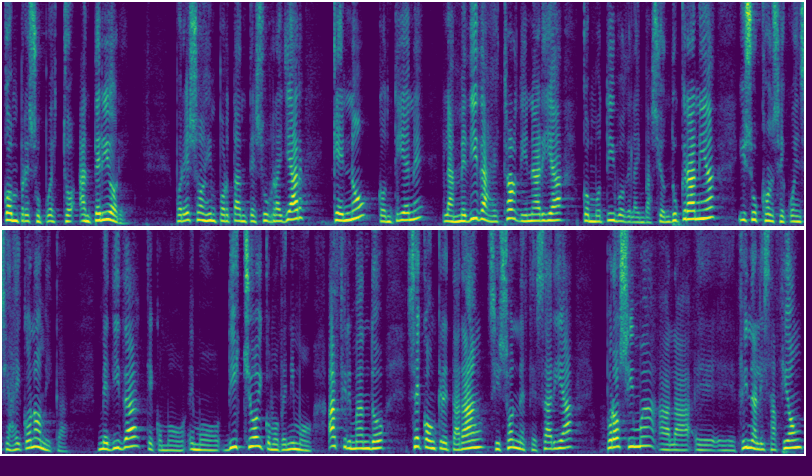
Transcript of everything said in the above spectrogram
con presupuestos anteriores. Por eso es importante subrayar que no contiene las medidas extraordinarias con motivo de la invasión de Ucrania y sus consecuencias económicas, medidas que, como hemos dicho y como venimos afirmando, se concretarán, si son necesarias, próximas a la eh, eh, finalización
